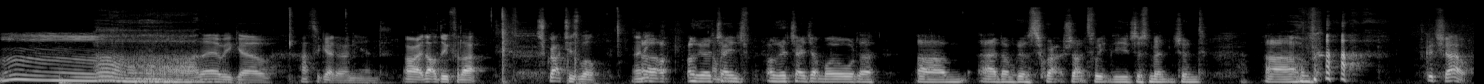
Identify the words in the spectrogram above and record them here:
Ah, there we go. Had to get there in the end. All right, that'll do for that. Scratches will. Any? Uh, I'm going to change. I'm going to change up my order, um, and I'm going to scratch that tweet that you just mentioned. Um, Good shout.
